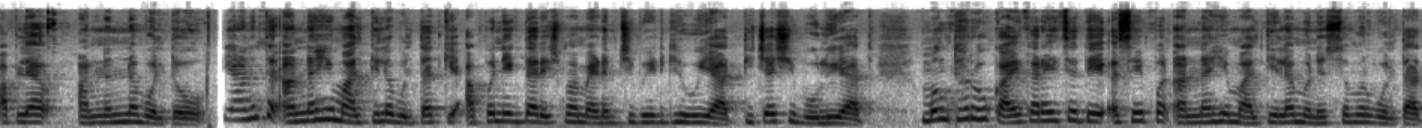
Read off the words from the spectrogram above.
आपल्या अण्णांना बोलतो. त्यानंतर अण्णा हे मालतीला बोलतात की आपण एकदा रेश्मा मॅडमची भेट घेऊयात तिच्याशी बोलूयात. मग ठरवू काय करायचं ते असे पण अण्णा हे मालतीला मनोजसमोर बोलतात.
